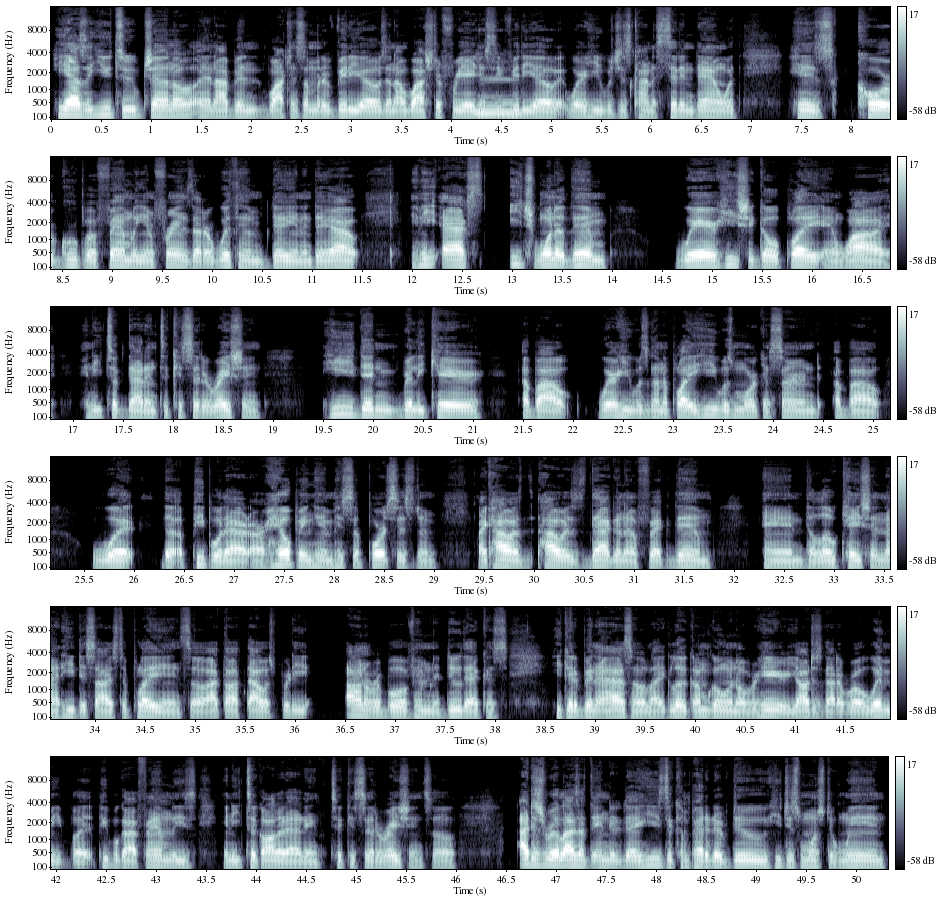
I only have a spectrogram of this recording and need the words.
he has a YouTube channel and I've been watching some of the videos and I watched a free agency Yeah. video where he was just kind of sitting down with his core group of family and friends that are with him day in and day out and he asked each one of them where he should go play and why and he took that into consideration he didn't really care about where he was going to play. He was more concerned about what the people that are helping him, his support system, like how is how is that going to affect them and the location that he decides to play in. So I thought that was pretty honorable of him to do that because he could have been an asshole. Like, look, I'm going over here. Y'all just got to roll with me. But people got families, and he took all of that into consideration. So I just realized at the end of the day, he's a competitive dude. He just wants to win.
